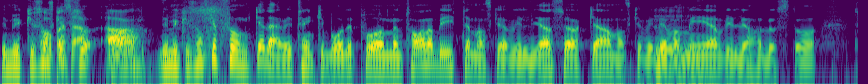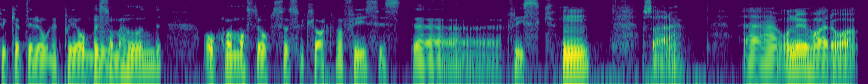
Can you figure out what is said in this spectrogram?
Det är, mycket som ska ja. Ja. det är mycket som ska funka där. Vi tänker både på mentala biten, man ska vilja söka, man ska vilja vara Mm. med, vilja ha lust och tycka att det är roligt på jobbet som hund. Och man måste också såklart vara fysiskt eh, frisk. Mm, så är det. Eh, Och nu har jag då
